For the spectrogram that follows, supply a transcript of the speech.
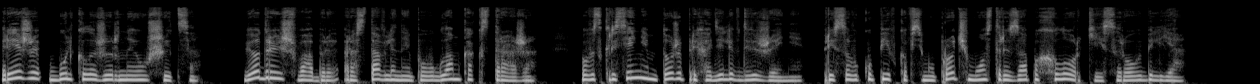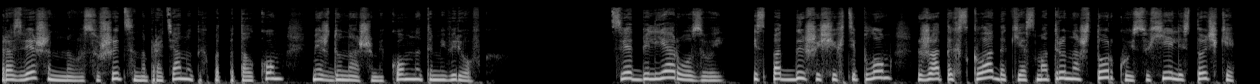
Реже булькала жирная ушица. Ведра и швабры, расставленные по углам как стража — по воскресеньям тоже приходили в движение, присовокупив ко всему прочему острый запах хлорки и сырого белья, развешанного сушиться на протянутых под потолком между нашими комнатами веревках. Цвет белья розовый. Из-под дышащих теплом сжатых складок я смотрю на шторку и сухие листочки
